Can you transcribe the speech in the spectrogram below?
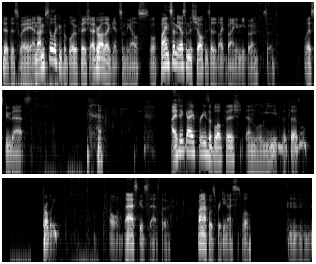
Did it this way, and I'm still looking for blowfish. I'd rather get something else. Well, find something else in the shop instead of like buying a meat bone. So let's do that. I think I freeze a blobfish and leave the turtle. Probably. Oh, that's good stats though. Pineapple is pretty nice as well. Hmm.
